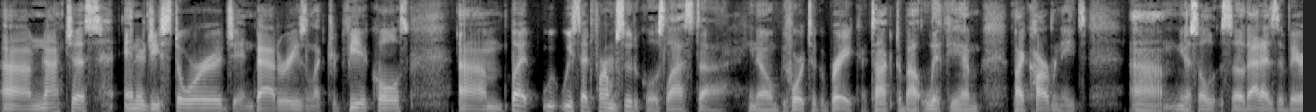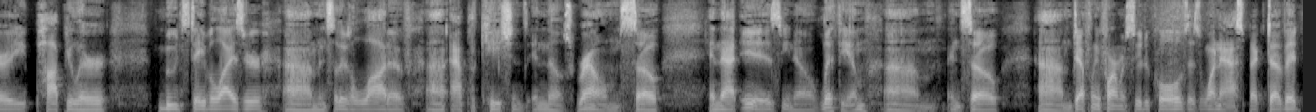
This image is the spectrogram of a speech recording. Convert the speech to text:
um, not just energy storage and batteries, electric vehicles, um, but we said pharmaceuticals last, uh, you know, before we took a break, I talked about lithium bicarbonate. Um, you know, so, so that is a very popular, mood stabilizer. Um, and so there's a lot of uh, applications in those realms. So, and that is, you know, lithium. Um, and so um, definitely pharmaceuticals is one aspect of it.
